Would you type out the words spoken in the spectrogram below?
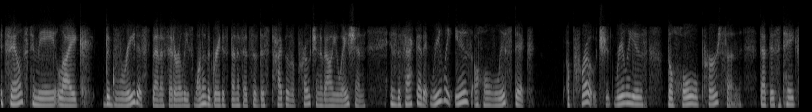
it sounds to me like the greatest benefit, or at least one of the greatest benefits of this type of approach and evaluation, is the fact that it really is a holistic approach. It really is the whole person that this takes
